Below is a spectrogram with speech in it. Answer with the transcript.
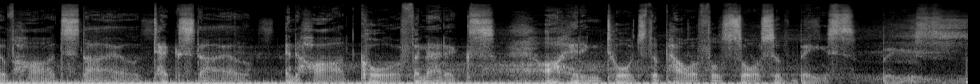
of hard hardstyle, textile, and hardcore fanatics are heading towards the powerful source of bass. Bass.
